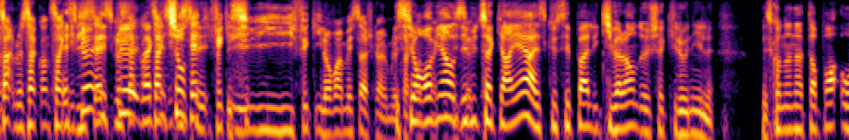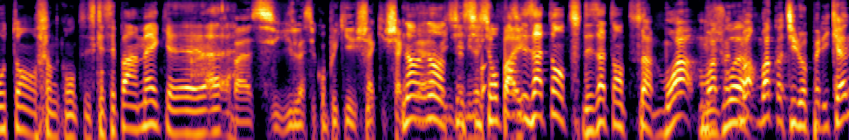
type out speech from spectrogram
55, le 55 et Est-ce que- 17, est-ce le que la 55 et question, 17, c'est- il fait qu'il il fait qu'il envoie un message quand même. le si on 55 revient au 17. début de sa carrière, est-ce que c'est pas l'équivalent de Shaquille O'Neal? Est-ce qu'on en attend pas autant en fin de compte? Est-ce que c'est pas un mec euh, euh, Bah, c'est- là, c'est compliqué. Chaque, chaque Non, non. Si, si- on parle des attentes, des attentes. Non, moi, moi, moi, moi, quand il est aux Pelicans,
